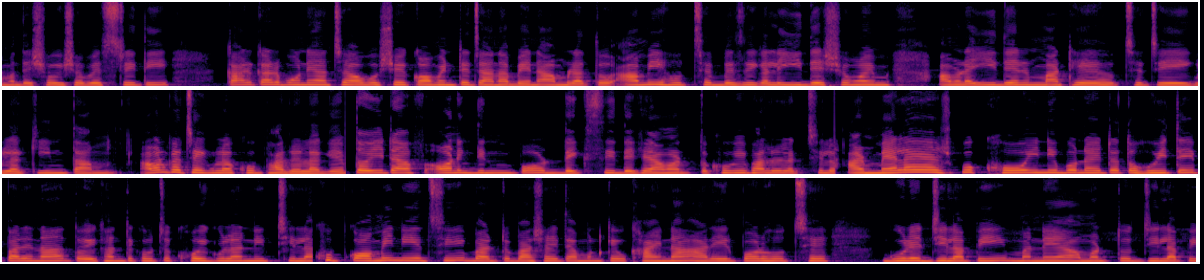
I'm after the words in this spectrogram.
আমাদের শৈশবের স্মৃতি। কার কার মনে আছে অবশ্যই কমেন্টে জানাবেন। আমরা তো, আমি হচ্ছে বেসিক্যালি ঈদের সময় আমরা ঈদের মাঠে হচ্ছে যে এগুলা কিনতাম। আমার কাছে এগুলা খুব ভালো লাগে। তো এটা অনেক দিন পর দেখছি, দেখে আমার তো খুবই ভালো লাগছিল। আর মেলায় আসব, খই নিব না, এটা তো হইতেই পারে না। তো এখান থেকে হচ্ছে খইগুলা নিচ্ছিলাম। খুব কমই নিয়েছি বাট বাসায় তেমন কেউ খায় না। আর এরপর হচ্ছে গুড়ের জিলাপি মানে আমার তো জিলাপি,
